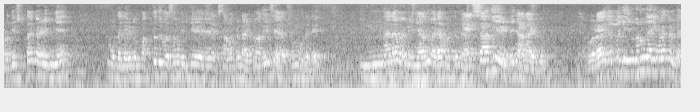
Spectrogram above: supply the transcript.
പ്രതിഷ്ഠ കഴിഞ്ഞ് മുതൽ ഒരു പത്ത് ദിവസം എനിക്ക് എക്സാം ഒക്കെ ഉണ്ടായിരുന്നു. അതിന് ശേഷം മുതൽ ഇന്നലെ മിനിഞ്ഞാന്ന് വരെ അവിടുത്തെ മേശാന്തിയായിട്ട് ഞാനായിരുന്നു. അതുപോലെ ചിലപ്പോൾ ലീവുകളും കാര്യങ്ങളൊക്കെ ഉണ്ട്.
